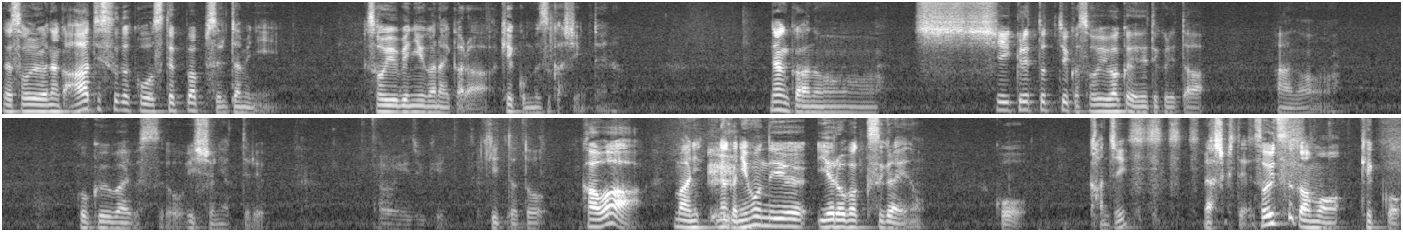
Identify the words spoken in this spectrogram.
だそういうなんかアーティストがこうステップアップするためにそういうベニューがないから結構難しいみたいな。なんかあのーシークレットっていうかそういう枠で出てくれたあのー悟空バイブスを一緒にやってるキットとかはまあに なんか日本でいうイエローバックスぐらいのこう感じ？らしくて。そいつとかはもう結構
